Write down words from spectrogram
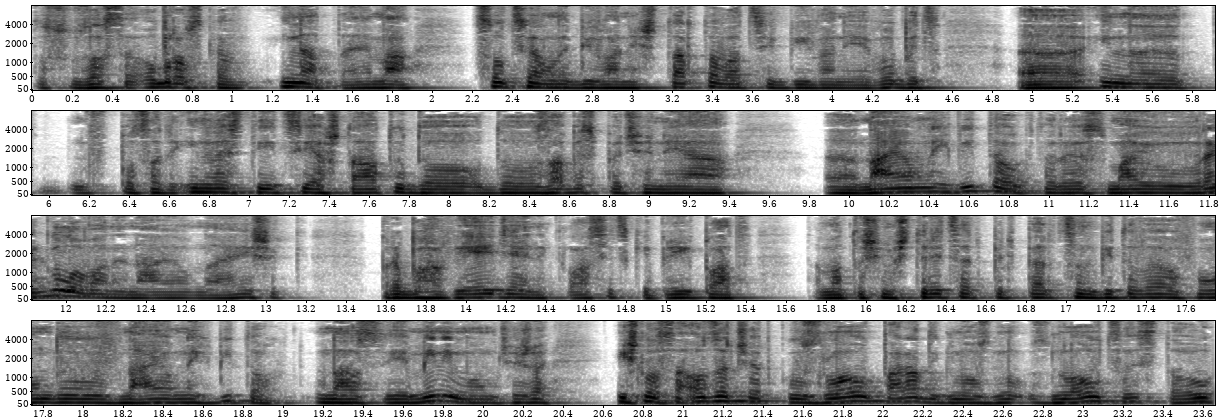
to sú zase obrovská iná téma, sociálne bývanie, štartovacie bývanie, vôbec uh, in, v podstate investícia štátu do, do zabezpečenia uh, nájomných bytov, ktoré majú regulované nájomné. Hej, však preboha Viedeň, klasický príklad, má tuším 45% bytového fondu v nájomných bytoch. U nás je minimum, čiže Išlo sa od začiatku zlou paradigmou, zlou cestou,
